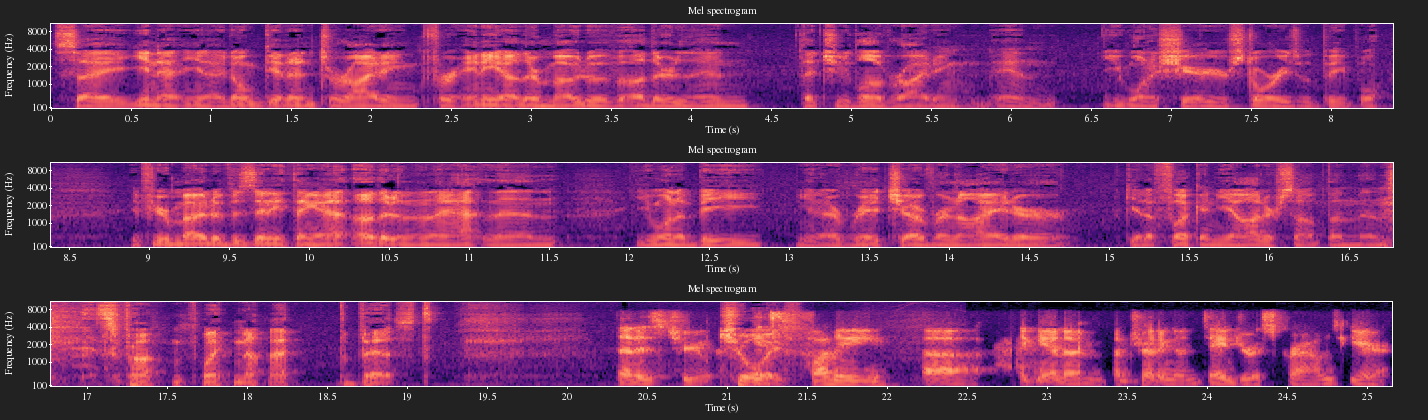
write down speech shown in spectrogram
say, you know, you know, don't get into writing for any other motive other than that you love writing and you want to share your stories with people. If your motive is anything other than that, then you want to be, you know, rich overnight or get a fucking yacht or something, then it's probably not the best. That is true. Choice. It's funny. Uh, again, I'm I'm treading on dangerous ground here,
